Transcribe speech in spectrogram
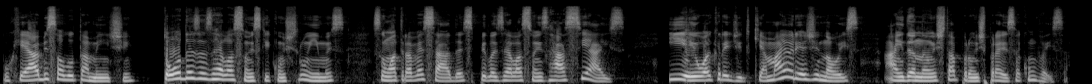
porque absolutamente todas as relações que construímos são atravessadas pelas relações raciais. E eu acredito que a maioria de nós ainda não está pronto para essa conversa.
